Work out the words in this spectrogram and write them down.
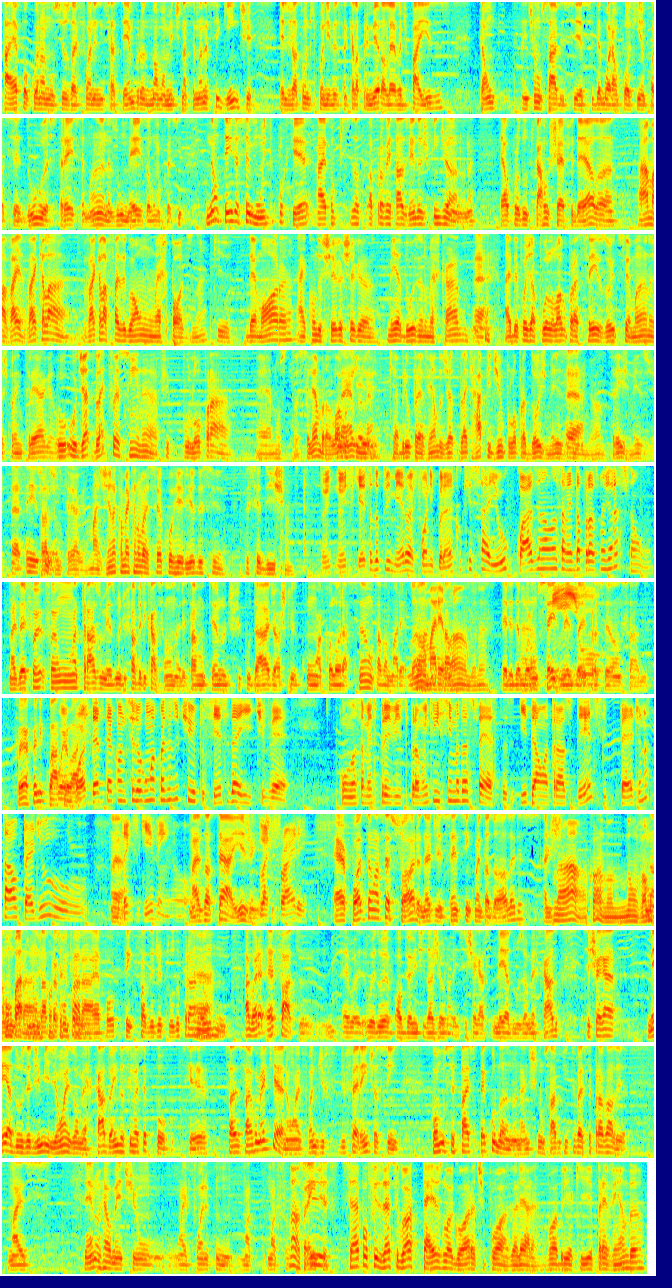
A Apple, quando anuncia os iPhones em setembro, normalmente na semana seguinte, eles já estão disponíveis naquela primeira leva de países. Então, a gente não sabe se se demorar um pouquinho pode ser duas, três semanas, um mês, alguma coisa assim. Não tende a ser muito porque a Apple precisa aproveitar as vendas de fim de ano, né? É o produto carro-chefe dela. Ah, mas vai, vai que ela, vai que ela faz igual um AirPods, né? Que demora, aí quando chega chega meia dúzia no mercado. É. Aí depois já pula logo para seis, oito semanas para entrega. O, o Jet Black foi assim, né? Pulou para é, no, você lembra? Logo Lembro, que, né? que abriu pré-venda, o Jet Black rapidinho pulou para dois meses, é. se não me engano. Três meses de é, tem isso prazo mesmo. de entrega. Imagina como é que não vai ser a correria desse, desse Edition. Não, não, esqueça do primeiro iPhone branco que saiu quase no lançamento da próxima geração, né? Mas aí foi, foi um atraso mesmo de fabricação, né? Eles estavam tendo dificuldade, eu acho que com a coloração, tava amarelando. Tava amarelando, né? Ele demorou ah, uns seis sim, meses aí para ser lançado. Foi o iPhone 4, o eu acho. deve ter acontecido alguma coisa do tipo. Se esse daí tiver com o lançamento previsto para muito em cima das festas e dá um atraso desse, perde o Natal, perde o, é. Thanksgiving. O Mas até aí, gente. Black Friday. AirPods é um acessório, né, de 150 dólares. Gente... Não, não, não vamos não, comparar. Não dá, não dá para comparar. A Apple tem que fazer de tudo para é. não. Agora é fato. É, o Edu obviamente exagerou aí. Se chegar meia dúzia ao mercado, se chegar meia dúzia de milhões ao mercado, ainda assim vai ser pouco. Porque sabe, sabe como é que é, né? Um iPhone dif diferente assim, como se está especulando, né? A gente não sabe o que, que vai ser para valer. Mas sendo realmente um, um iPhone com uma, uma não, frente. Se, se, a Apple fizesse igual a Tesla agora, tipo, ó, galera, vou abrir aqui pré-venda.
